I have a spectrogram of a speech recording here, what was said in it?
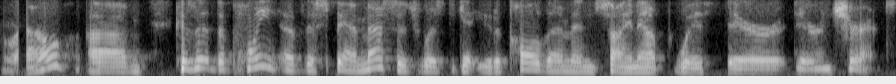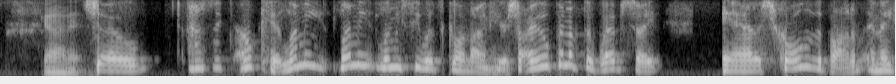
well, because um, the point of the spam message was to get you to call them and sign up with their their insurance. Got it. So I was like, okay, let me let me let me see what's going on here. So I open up the website and I scroll to the bottom and I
